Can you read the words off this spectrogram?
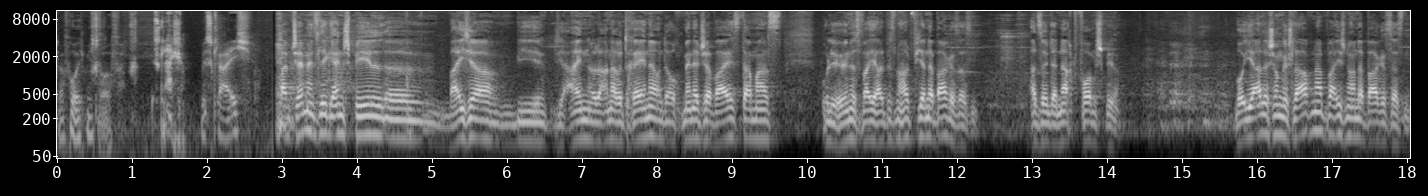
Da freue ich mich drauf. Bis gleich. Bis gleich. Beim Champions League Endspiel äh, war ich ja, wie die ein oder andere Trainer und auch Manager weiß damals, Uli Hoeneß war ja halt bis um halb vier in der Bar gesessen. Also in der Nacht vorm Spiel. Wo ihr alle schon geschlafen habt, war ich noch in der Bar gesessen.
